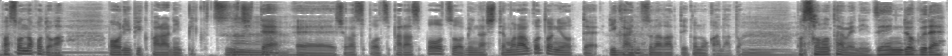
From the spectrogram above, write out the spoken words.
まあ、そんなことが、まあ、オリンピック・パラリンピック通じて、えー障害スポーツ、パラスポーツをみんな知ってもらうことによって理解につながっていくのかなと、まあ、そのために全力で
